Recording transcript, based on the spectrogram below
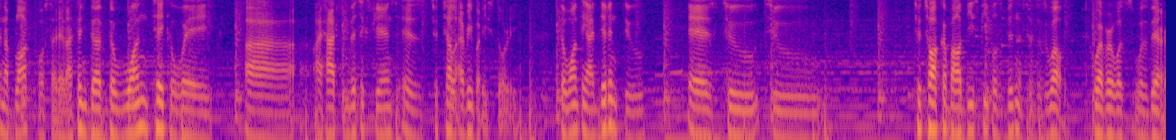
in a blog post I did. I think the, the one takeaway uh, I had from this experience is to tell everybody's story. The one thing I didn't do is to to to talk about these people's businesses as well, whoever was was there.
